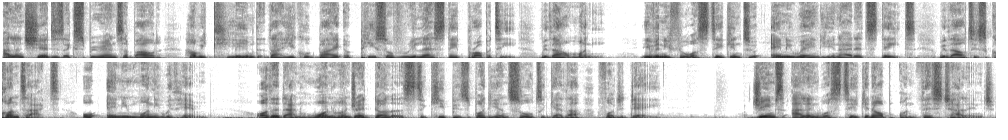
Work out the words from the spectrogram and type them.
Allen shared his experience about how he claimed that he could buy a piece of real estate property without money even if he was taken to anywhere in the United States without his contacts or any money with him other than $100 to keep his body and soul together for the day. James Allen was taken up on this challenge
